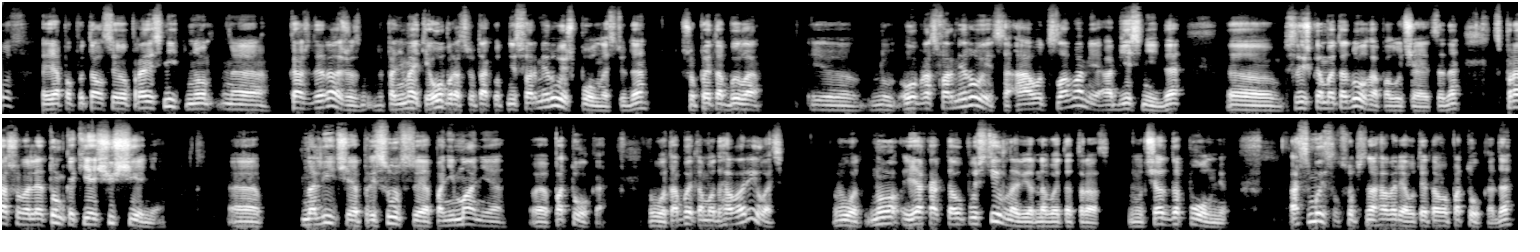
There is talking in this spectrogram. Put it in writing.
вопрос, я попытался его прояснить, но э, каждый раз же, понимаете, образ вот так вот не сформируешь полностью, да, чтобы это было, э, ну, образ формируется, а вот словами объяснить, да, э, слишком это долго получается, да. Спрашивали о том, какие ощущения, наличие, присутствие, понимание потока. Вот, об этом вот говорилось. Вот, но я как-то упустил, наверное, в этот раз. Вот сейчас дополню. А смысл, собственно говоря, вот этого потока, да?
